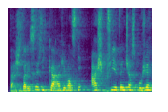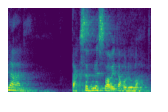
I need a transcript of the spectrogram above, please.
Takže tady se říká, že vlastně až přijde ten čas požehnání, tak se bude slavit a hodovat.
